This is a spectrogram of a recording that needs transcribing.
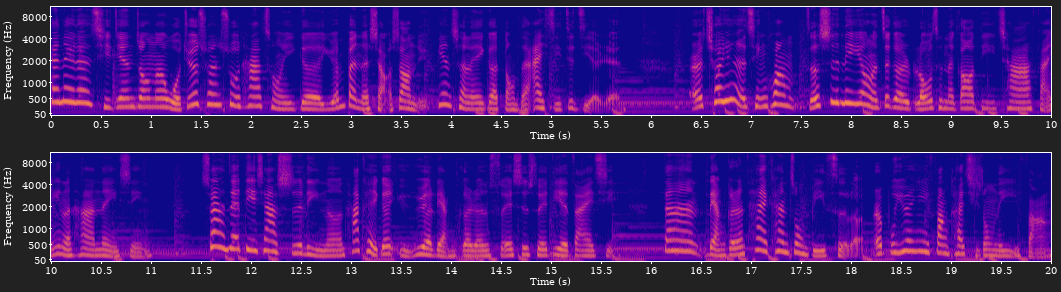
在那段期间中呢，我觉得春树她从一个原本的小少女变成了一个懂得爱惜自己的人，而秋叶的情况则是利用了这个楼层的高低差，反映了她的内心。虽然在地下室里呢，她可以跟雨月两个人随时随地的在一起，但两个人太看重彼此了，而不愿意放开其中的一方。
